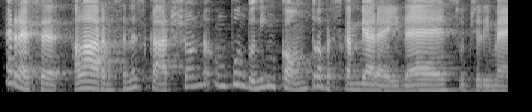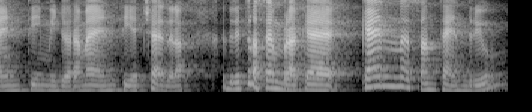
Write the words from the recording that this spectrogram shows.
e rese Alarms and Excursion un punto di incontro per scambiare idee, suggerimenti, miglioramenti, eccetera. Addirittura sembra che Ken Sant'Andrew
